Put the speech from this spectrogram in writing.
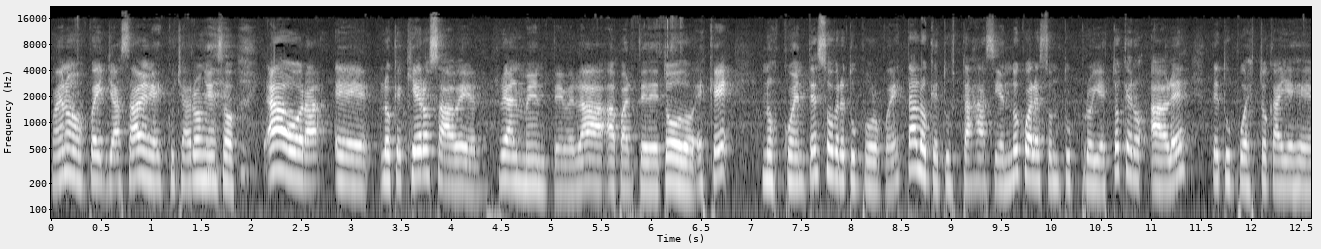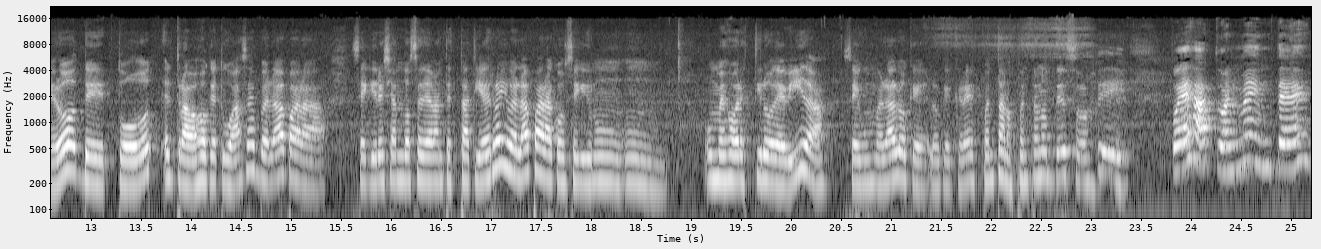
bueno, pues ya saben, escucharon eso. Ahora, eh, lo que quiero saber realmente, ¿verdad? Aparte de todo, es que nos cuentes sobre tu propuesta, lo que tú estás haciendo, cuáles son tus proyectos, que nos hables de tu puesto callejero, de todo el trabajo que tú haces, ¿verdad? Para seguir echándose delante esta tierra y, ¿verdad? Para conseguir un, un, mejor estilo de vida, según, ¿verdad? Lo que, lo que crees. Cuéntanos, cuéntanos de eso. Sí. Pues actualmente,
